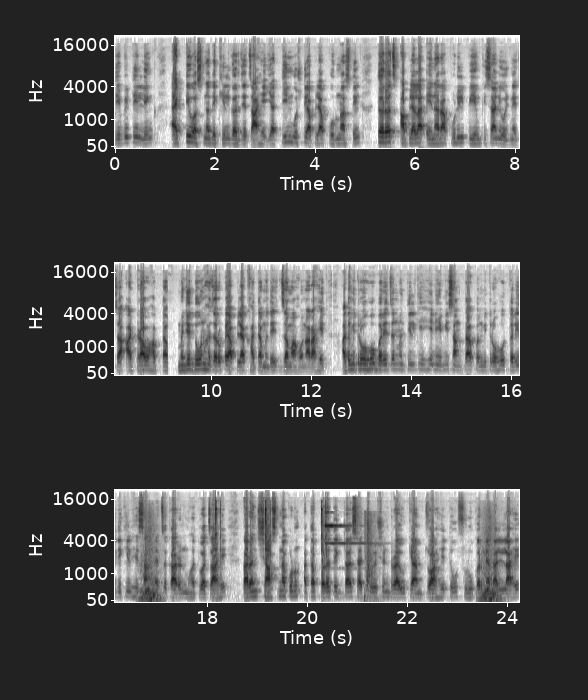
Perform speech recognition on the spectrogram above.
डीबीटी लिंक ऍक्टिव्ह असणं देखील गरजेचं आहे. या तीन गोष्टी आपल्या पूर्ण असतील तरच आपल्याला येणारा पुढील पीएम किसान योजनेचा अठरावा हप्ता म्हणजे दोन हजार रुपये आपल्या खात्यामध्ये जमा होणार आहेत. आता मित्र हो बरेच जण म्हणतील की हे नेहमी सांगता पण मित्र हो तरी देखील हे सांगण्याचं कारण महत्वाचं आहे. कारण शासनाकडून आता परत एकदा सॅच्युरेशन ड्राईव्ह कॅम्प जो आहे तो सुरू करण्यात आलेला आहे.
